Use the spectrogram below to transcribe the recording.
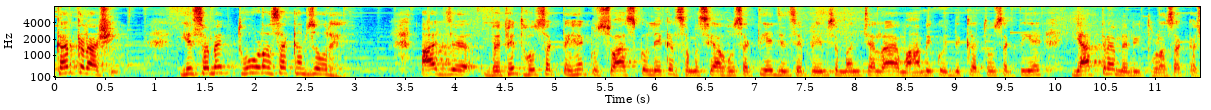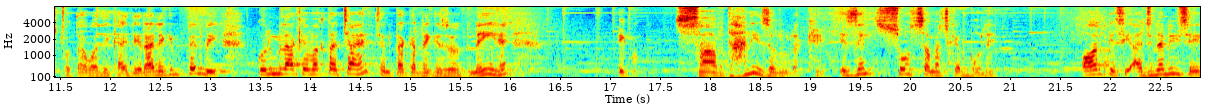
कर्क राशि। ये समय थोड़ा सा कमज़ोर है। आज व्यथित हो सकते हैं, कुछ स्वास्थ्य को लेकर समस्या हो सकती है, जिनसे प्रेम से मन चल रहा है, वहाँ भी कुछ दिक्कत हो सकती है। यात्रा में भी थोड़ा सा कष्ट होता हुआ दिखाई दे रहा है, लेकिन फिर भी कुल मिला के वक्त अच्छा है, चिंता करने की ज़रूरत नहीं है। एक सावधानी ज़रूर रखें, इस दिन सोच समझ कर बोलें। और किसी अजनबी से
